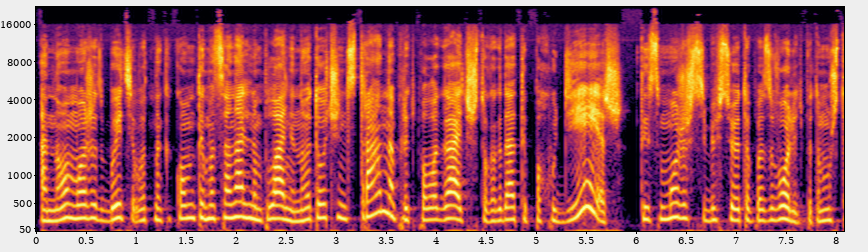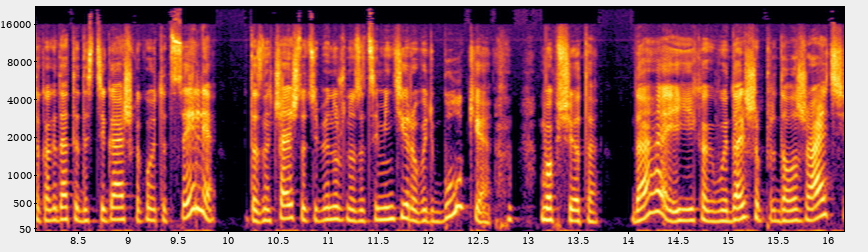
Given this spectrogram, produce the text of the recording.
оно может быть вот на каком-то эмоциональном плане, но это очень странно предполагать, что когда ты похудеешь, ты сможешь себе все это позволить, потому что когда ты достигаешь какой-то цели, это означает, что тебе нужно зацементировать булки вообще-то, да, и как бы дальше продолжать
